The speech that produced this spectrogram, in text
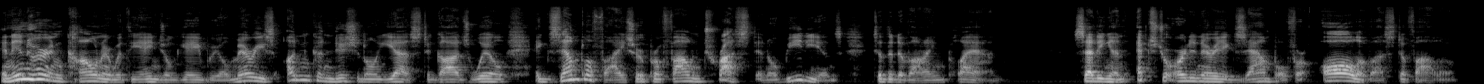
And in her encounter with the angel Gabriel, Mary's unconditional yes to God's will exemplifies her profound trust and obedience to the divine plan, setting an extraordinary example for all of us to follow.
